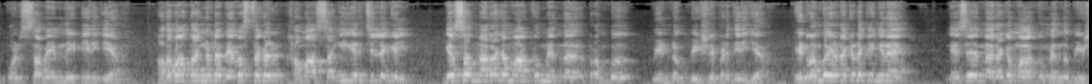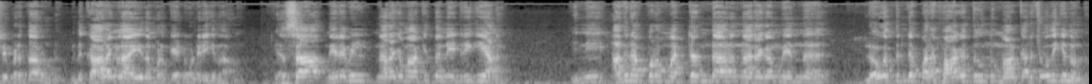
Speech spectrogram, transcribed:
ഇപ്പോൾ സമയം നീട്ടിയിരിക്കുകയാണ്. അഥവാ തങ്ങളുടെ വ്യവസ്ഥകൾ ഹമാസ് അംഗീകരിച്ചില്ലെങ്കിൽ ഗസ നരകമാക്കും എന്ന് ട്രംപ് വീണ്ടും ഭീഷണിപ്പെടുത്തിയിരിക്കുകയാണ്. ഈ ട്രംപ് ഇടയ്ക്കിടയ്ക്ക് ഇങ്ങനെ ഗസയെ നരകമാക്കും എന്ന് ഭീഷണിപ്പെടുത്താറുണ്ട്. ഇത് കാലങ്ങളായി നമ്മൾ കേട്ടുകൊണ്ടിരിക്കുന്നതാണ്. ഗസ നിലവിൽ നരകമാക്കി തന്നെ ഇട്ടിരിക്കുകയാണ്. ഇനി അതിനപ്പുറം മറ്റെന്താണ് നരകം എന്ന് ലോകത്തിന്റെ പല ഭാഗത്തു നിന്നും ആൾക്കാർ ചോദിക്കുന്നുണ്ട്.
